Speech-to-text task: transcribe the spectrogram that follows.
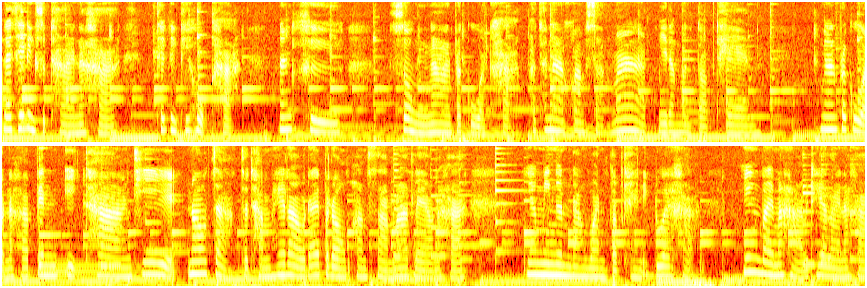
และเทคนิคสุดท้ายนะคะ เทคนิคที่ 6 ค่ะ นั่นก็คือ ส่งงานประกวดค่ะ พัฒนาความสามารถมีรางวัลตอบแทน งานประกวดนะคะเป็นอีกทางที่นอกจากจะทำให้เราได้ประลองความสามารถแล้วนะคะ ยังมีเงินรางวัลตอบแทนอีกด้วยค่ะ ยิ่งใบมหาวิทยาลัยนะคะ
